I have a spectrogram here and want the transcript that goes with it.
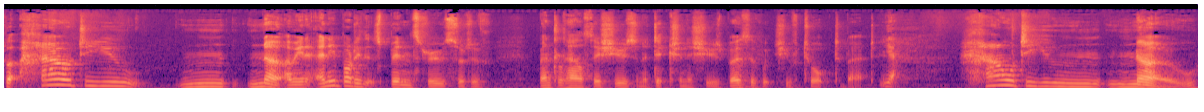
But how do you n- know? I mean, anybody that's been through sort of mental health issues and addiction issues, both of which you've talked about, Yeah. how do you n- know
